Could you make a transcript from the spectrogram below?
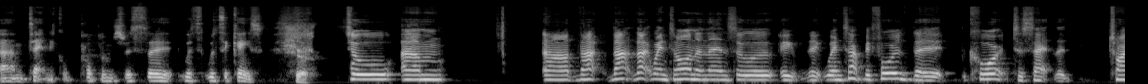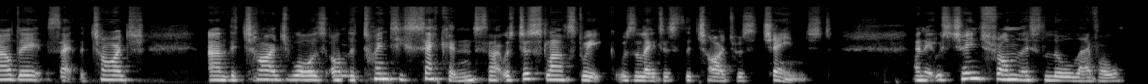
um, technical problems with the with with the case. Sure. So um, uh, that that that went on, and then so it, it went up before the, the court to set the trial date, set the charge, and the charge was on the twenty second. That was just last week. Was the latest. The charge was changed, and it was changed from this low level,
